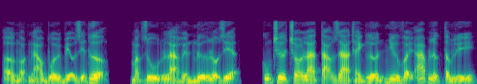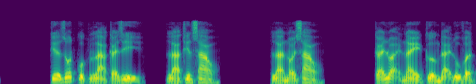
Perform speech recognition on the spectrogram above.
ở ngọt ngào buổi biểu diễn thượng, mặc dù là huyền nữ lộ diện, cũng chưa cho La tạo ra thành lớn như vậy áp lực tâm lý. Kia rốt cuộc là cái gì? Là thiên sao? Là nói sao? Cái loại này cường đại đồ vật,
